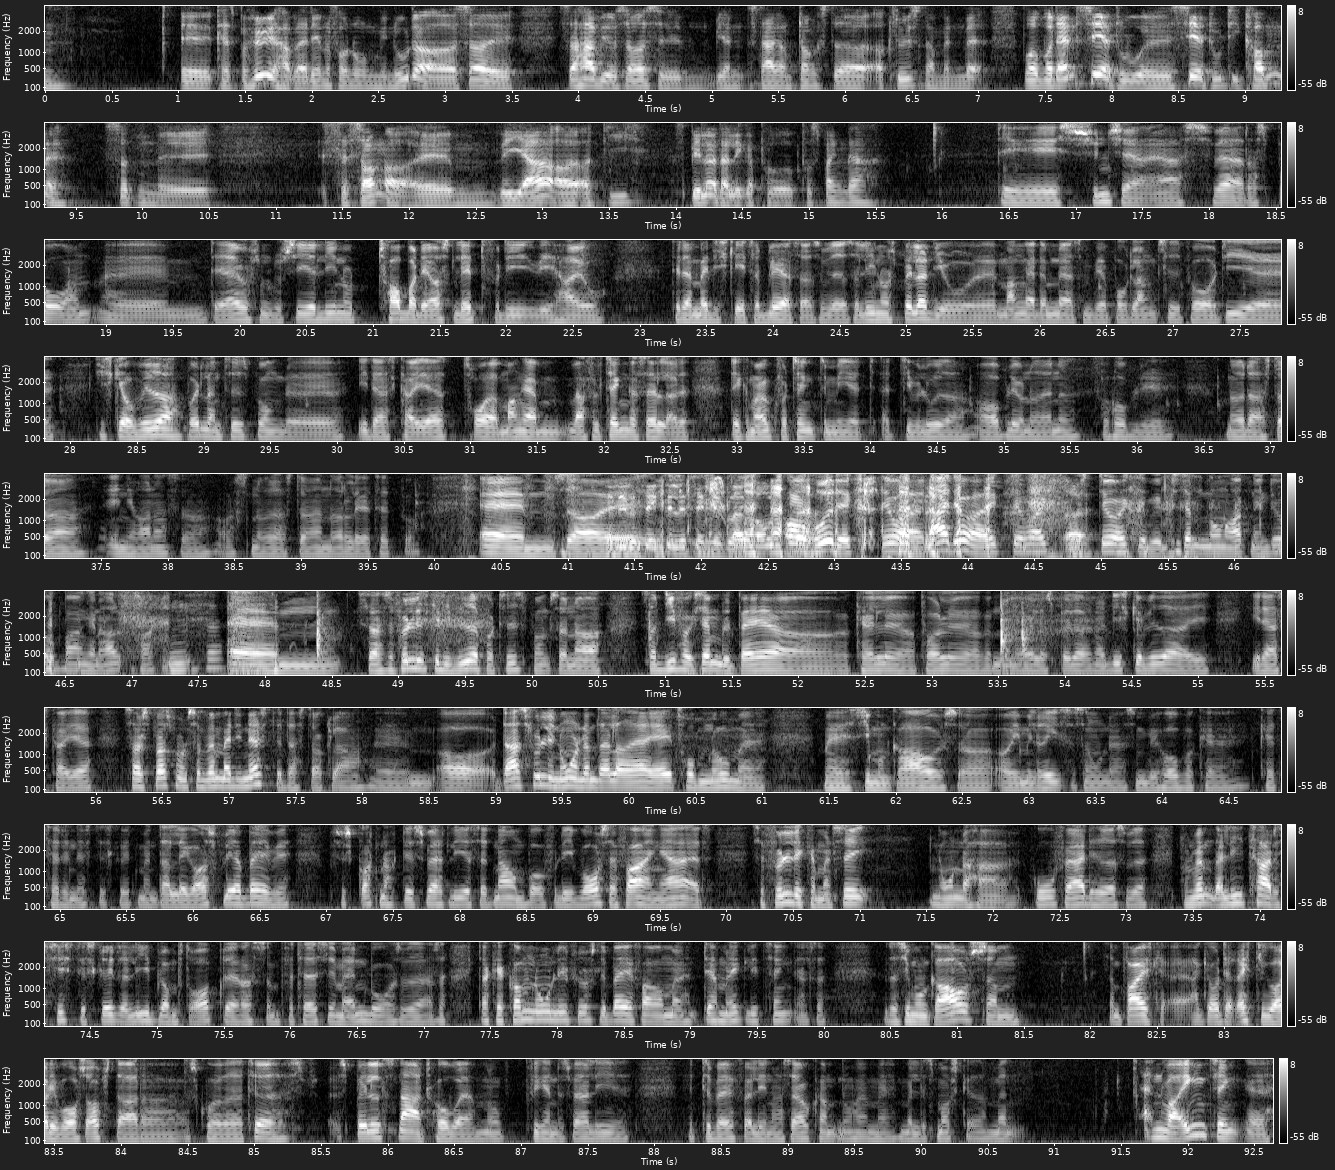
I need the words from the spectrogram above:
øh, Kasper Høgh har været inde og få nogle minutter, og så, øh, så har vi jo så også, øh, vi har snakket om Dongsted og Klysner, men hvor, hvordan ser du, øh, ser du de kommende sådan, øh, sæsoner øh, ved jer og, og de spillere, der ligger på, på spring der? Det synes jeg er svært at spå om. Øh, det er jo, som du siger, lige nu topper det også lidt, fordi vi har jo det der med, at de skal etablere sig osv. Så, så lige nu spiller de jo øh, mange af dem der, som vi har brugt lang tid på, og de, øh, de skal jo videre på et eller andet tidspunkt øh, i deres karriere, tror jeg, mange af dem i hvert fald tænker selv, og det, det kan man jo ikke få tænkt dem i, at, at de vil ud og, og opleve noget andet, forhåbentlig noget, der er større end i Randers, og også noget, der er større end noget, der ligger tæt på. Øhm, så, øh, det er vist ikke det lidt at Poulsen. Overhovedet ikke. Det var, nej, det var ikke, det var ikke, det var ikke, det vi bestemte nogen retning. Det var bare en generelt betragtning. Mm. Øhm, så selvfølgelig skal de videre på et tidspunkt, så når så de for eksempel Bager og Kalle og Polle og hvem der nu ellers spiller, når de skal videre i, i deres karriere, så er det spørgsmål, så hvem er de næste, der står klar? Øhm, og der er selvfølgelig nogle af dem, der allerede er i A-truppen nu med med Simon Graves og, og Emil Ries og sådan nogle der, som vi håber kan, kan tage det næste skridt. Men der ligger også flere bagved. Jeg synes godt nok, det er svært lige at sætte navn på, fordi vores erfaring er, at selvfølgelig kan man se nogen, der har gode færdigheder osv., men hvem der lige tager det sidste skridt og lige blomstrer op der, også som Fantasia med Anbo og så videre. Altså, der kan komme nogen lige pludselig bagfra, hvor man, det har man ikke lige tænkt. Altså, altså Simon Graves, som, som faktisk har gjort det rigtig godt i vores opstart, og skulle have været til at spille snart, håber jeg. Nu fik han desværre lige et tilbagefald i en reservekamp nu her med, med lidt småskader, men han var ingenting, øh,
